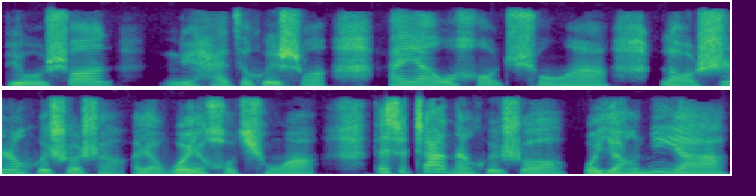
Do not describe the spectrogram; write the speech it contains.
比如说女孩子会说，哎呀我好穷啊，老实人会说啥？哎呀我也好穷啊。但是渣男会说，我养你呀，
